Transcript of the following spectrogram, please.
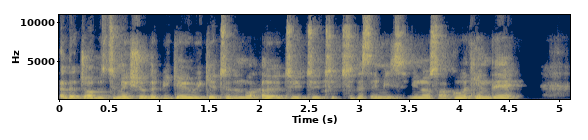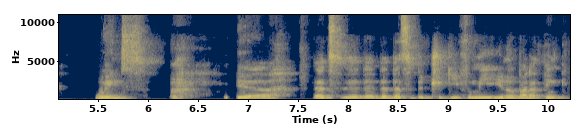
and the job is to make sure that we get we get to the uh, to, to to to the semis. You know, so I'll with him there. Wings, yeah, that's uh, that, that's a bit tricky for me. You know, but I think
